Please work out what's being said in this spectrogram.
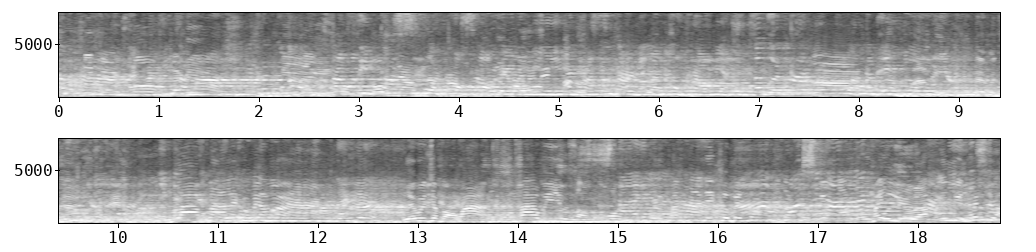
กรรมมีการแกงส้มแล้วก็มีศักดิ์สิทธิ์กับสวดของเราในวันนี้นะคะซึ่งการแนะนำของเราเนี่ยจะเหมือนการประกวดกันเองเลยปลาปลาอะไรก็ไม่ว่าแล้ววิจะบอกว่าถ้าวีอยู่สองคนคือข้างหน้านี่คือไม่ต้องไม่เหลือกินให้จุก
